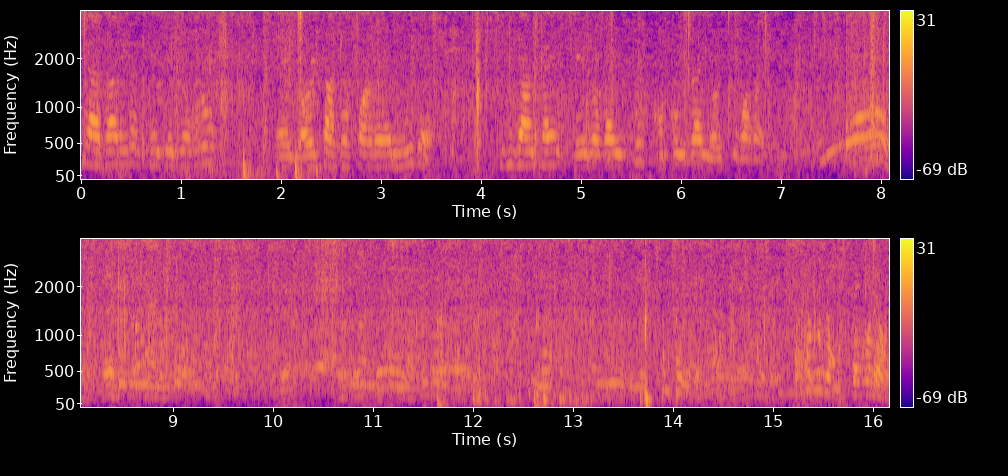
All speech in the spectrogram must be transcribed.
치아다리가 세계적으로 15과가였는데 스리랑카에 제거가 있고 건봉사 12과가 있습니다. 세구종, 세구종.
